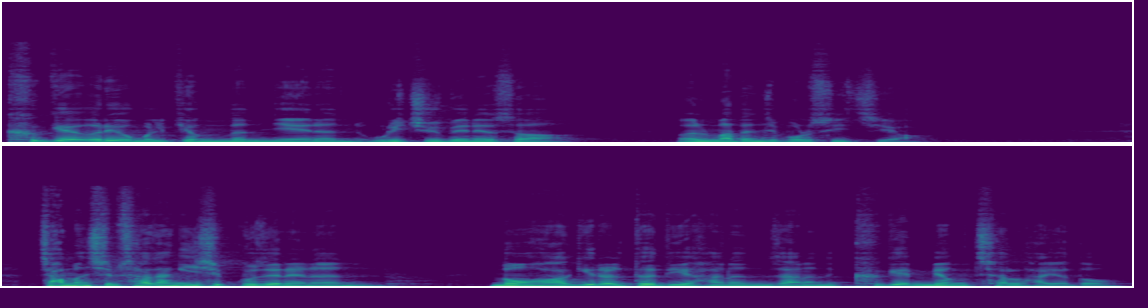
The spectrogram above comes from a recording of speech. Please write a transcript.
크게 어려움을 겪는 예는 우리 주변에서 얼마든지 볼 수 있지요. 잠언 14장 29절에는 노하기를 더디하는 자는 크게 명철하여도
